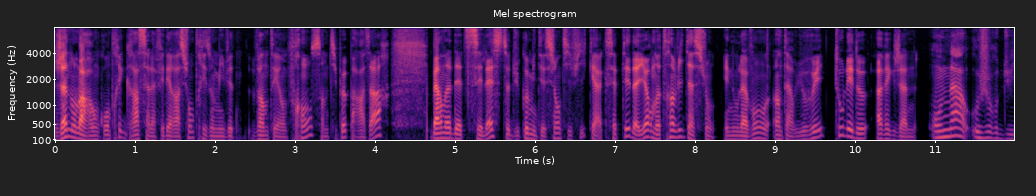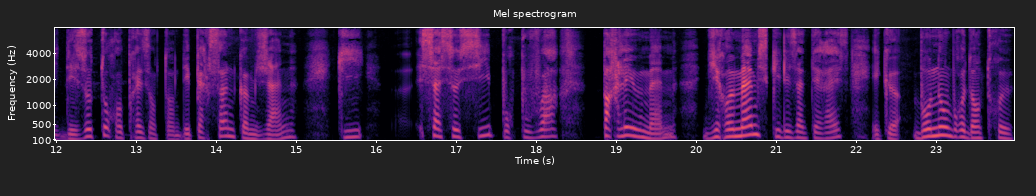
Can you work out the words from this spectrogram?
Jeanne, on l'a rencontrée grâce à la Fédération Trisomie 21 France, un petit peu par hasard. Bernadette Céleste du comité scientifique a accepté d'ailleurs notre invitation et nous l'avons interviewée tous les deux avec Jeanne. On a aujourd'hui des autoreprésentants, des personnes comme Jeanne qui s'associent pour pouvoir parler eux-mêmes, dire eux-mêmes ce qui les intéresse et que bon nombre d'entre eux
